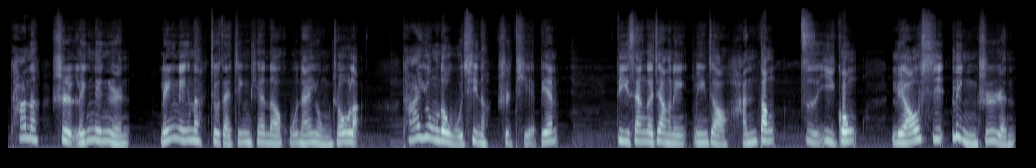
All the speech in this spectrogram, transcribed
他呢是零陵人，零陵呢就在今天的湖南永州了。他用的武器呢是铁鞭。第三个将领名叫韩当，字义公，辽西令枝人。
